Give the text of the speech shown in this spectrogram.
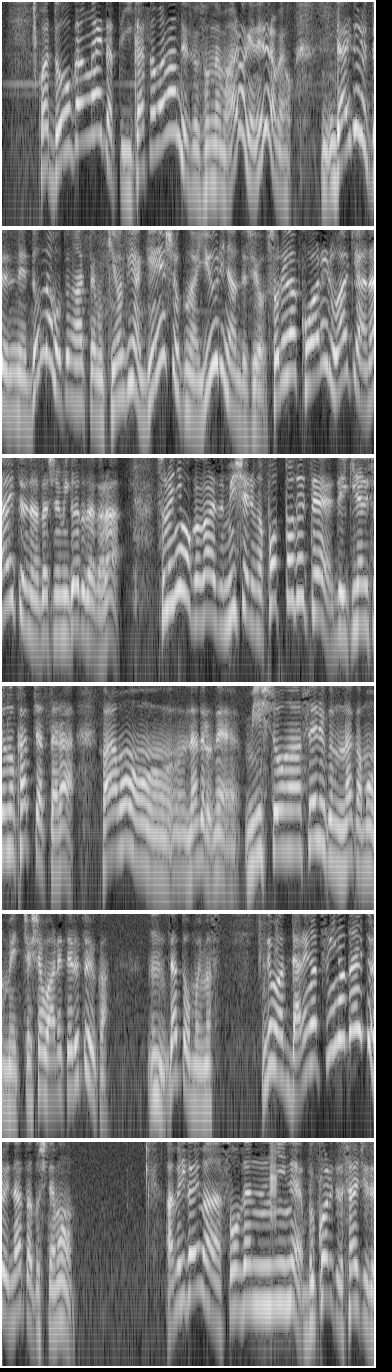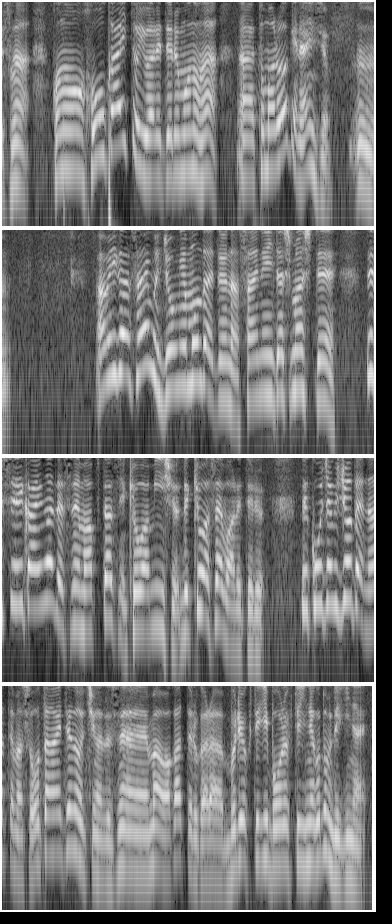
これはどう考えたってイカ様なんですよ。そんなもんあるわけねえだろ、お前。大統領ってね、どんなことがあっても基本的には現職が有利なんですよ。それが壊れるわけはないというのは私の見方だから、それにもかかわらずミシェルがポッと出て、で、いきなりその勝っちゃったら、これはもう、なんだろうね、民主党側勢力の中もめちゃくちゃ割れてるというか、うん、だと思います。でも、誰が次の大統領になったとしても、アメリカ今、騒然にね、ぶっ壊れてる最中ですが、この崩壊と言われてるものが止まるわけないんですよ。うん。アメリカ債務上限問題というのは再燃いたしまして、で、政界がですね、真っ二つに共和民主。で、共和さえ割れてる。で、膠着状態になってます。お互い手の内がですね、まあ分かってるから、武力的、暴力的なこともできない。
